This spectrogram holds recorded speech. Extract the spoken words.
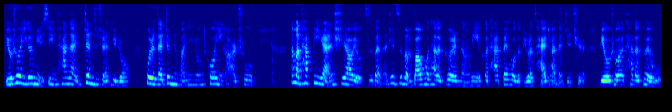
比如说一个女性，她在政治选举中或者在政治环境中脱颖而出，那么他必然是要有资本的，这资本包括他的个人能力和他背后的，比如说财团的支持，比如说他的队伍，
